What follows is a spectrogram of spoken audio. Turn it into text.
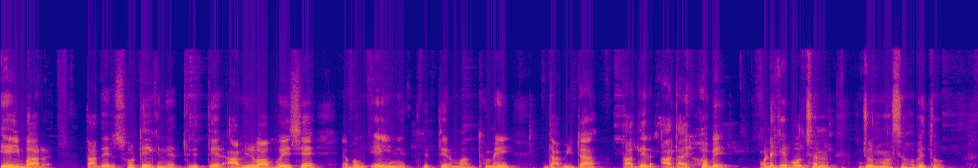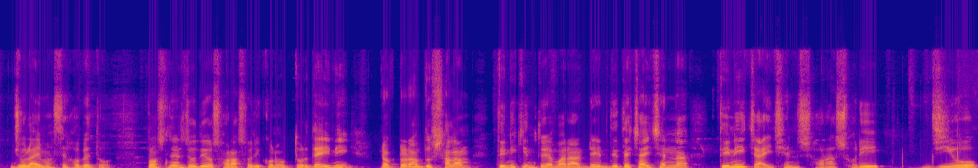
এইবার তাদের সঠিক নেতৃত্বের আবির্ভাব হয়েছে এবং এই নেতৃত্বের মাধ্যমেই দাবিটা তাদের আদায় হবে। অনেকেই বলছেন, জুন মাসে হবে তো? জুলাই মাসে হবে তো? প্রশ্নের যদিও সরাসরি কোনো উত্তর দেয়নি ডক্টর আব্দুল সালাম। তিনি কিন্তু এবার আর ডেট দিতে চাইছেন না। তিনি চাইছেন সরাসরি জিও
